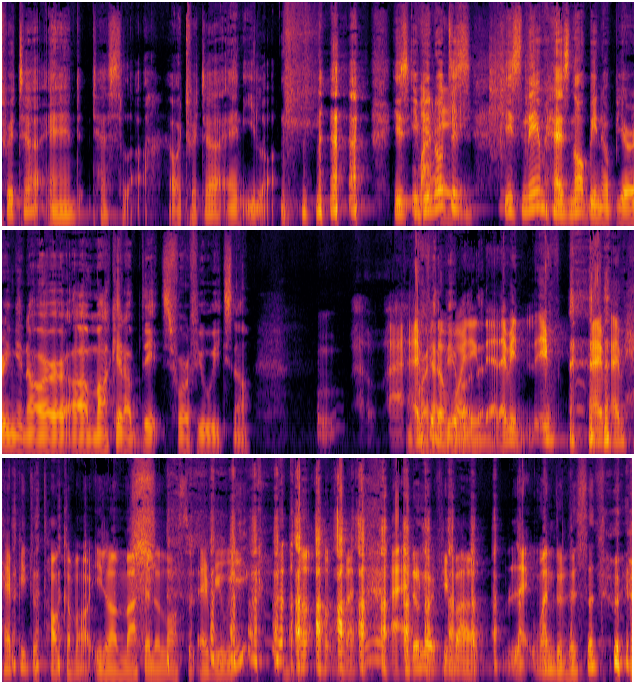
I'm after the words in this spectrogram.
Twitter and Tesla, or Twitter and Elon. He's, if Why? you notice, his name has not been appearing in our uh, market updates for a few weeks now. I, I've been avoiding that. that. I mean, if I'm, I'm happy to talk about Elon Musk and the lawsuit every week, but I don't know if people are, like want to listen to it.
